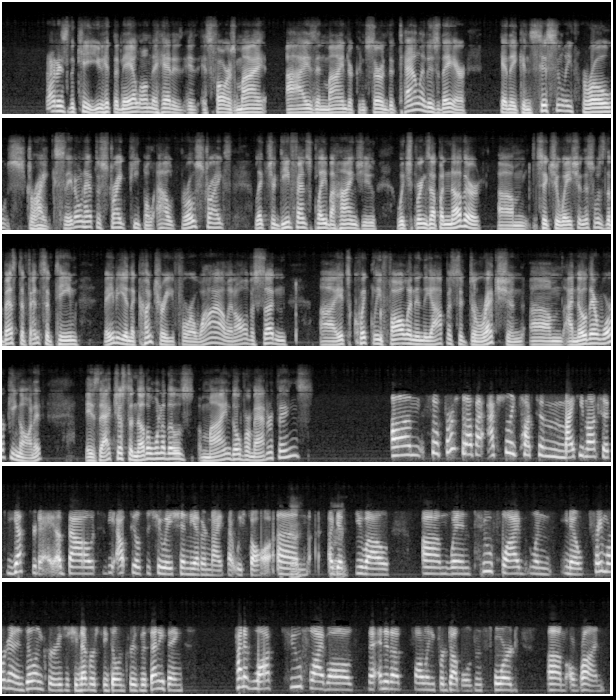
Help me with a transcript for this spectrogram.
That is the key. You hit the nail on the head as, as far as my eyes and mind are concerned. The talent is there. Can they consistently throw strikes? They don't have to strike people out. Throw strikes, let your defense play behind you, which brings up another um, situation. This was the best defensive team maybe in the country for a while, and all of a sudden, uh, it's quickly fallen in the opposite direction. Um, I know they're working on it. Is that just another one of those mind over matter things? Um, so first off, I actually talked to Mikey Mahtook yesterday about the outfield situation the other night that we saw um, okay. against right. UL. um, when two fly when you know Trey Morgan and Dylan Crews, which you never see Dylan Crews miss anything, kind of lost two fly balls that ended up falling for doubles and scored um, a run.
